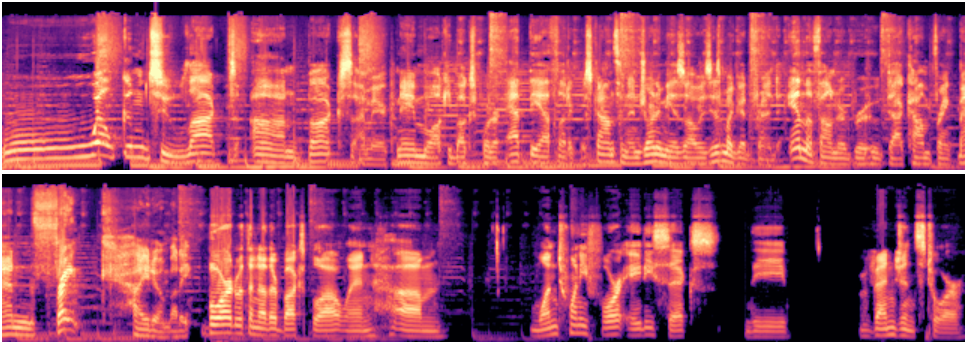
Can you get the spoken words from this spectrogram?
Welcome to Locked On Bucks. I'm Eric Nehm, Milwaukee Bucks reporter at the Athletic Wisconsin, and joining me as always is my good friend and the founder of BrewHoop.com, Frank Madden. Frank, how you doing, buddy? bored with another Bucks blowout win. Um, 124-86, the Vengeance Tour,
